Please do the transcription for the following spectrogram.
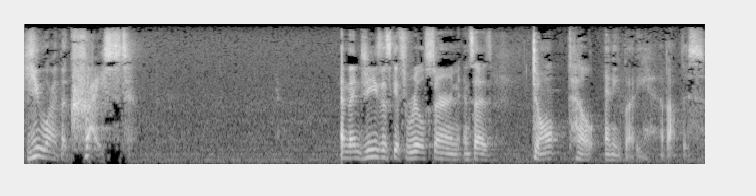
You are the Christ. And then Jesus gets real stern and says, don't tell anybody about this.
